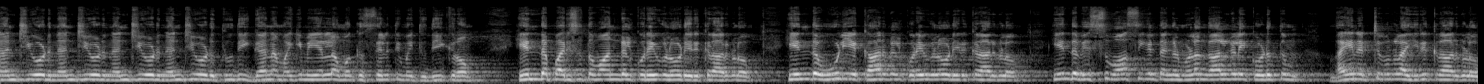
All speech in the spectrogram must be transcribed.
நன்றியோடு நன்றியோடு நன்றியோடு நன்றியோடு துதி கன மகிமையெல்லாம் உமக்கு செலுத்தி உமை துதிக்கிறோம். எந்த பரிசுத்தவான்கள் குறைவுகளோடு இருக்கிறார்களோ எந்த ஊழியக்காரர்கள் குறைவுகளோடு இருக்கிறார்களோ எந்த விசுவாசிகள் தங்கள் முழங்கால்களை கொடுத்தும் பயனற்றவர்களாக இருக்கிறார்களோ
